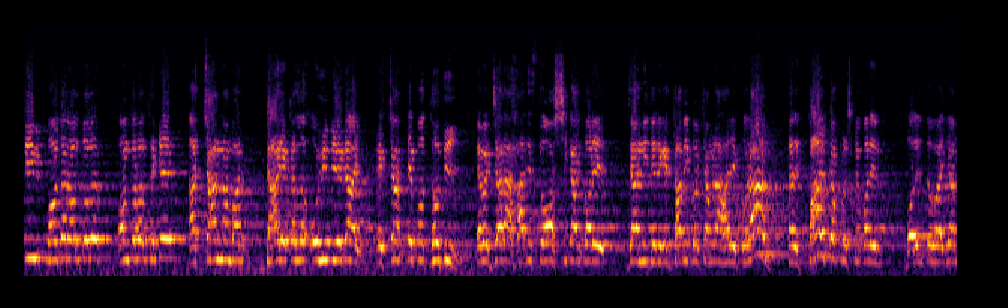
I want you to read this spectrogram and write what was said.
তিন পদার অন্তর অন্তরাল থেকে, আর চার নাম্বার ডাইরেক্ট আল্লাহ ওহি দিয়ে দেয় এই চারটে পদ্ধতি। এবার যারা হাদিসকে অস্বীকার করে, যারা নিজেদেরকে দাবি করছে আমরা আহলে কোরআন, তাদের পাল্টা প্রশ্ন করেন। বলেন তো ভাইজান,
